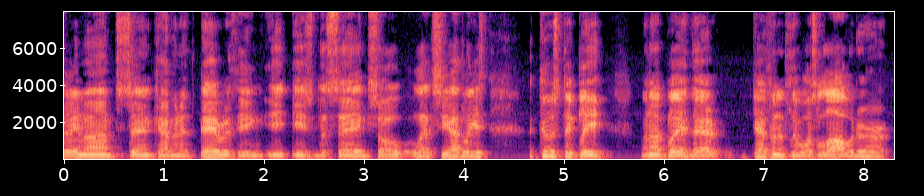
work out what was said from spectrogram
same amp, same cabinet, everything is the same. So let's see, at least acoustically, when I played there, definitely was louder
